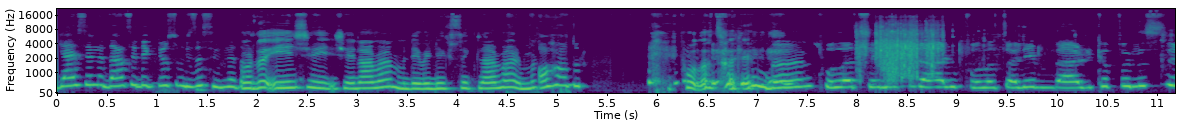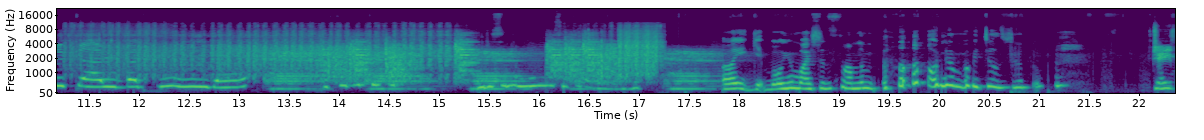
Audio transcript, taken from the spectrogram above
gel seninle dans edek diyorsun bize sizinle dans. Burada iyi şey şeyler var mı? Develi yüksekler var mı? Aha dur. Polat Alemdar. Polat Alemdar, Polat Alemdar, kafanı sıkar bak burada. Kafanı sıkar. Birisinin mumla sıkar. Ay oyun başladı sandım. Oynamaya çalışıyordum. İşte Let's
